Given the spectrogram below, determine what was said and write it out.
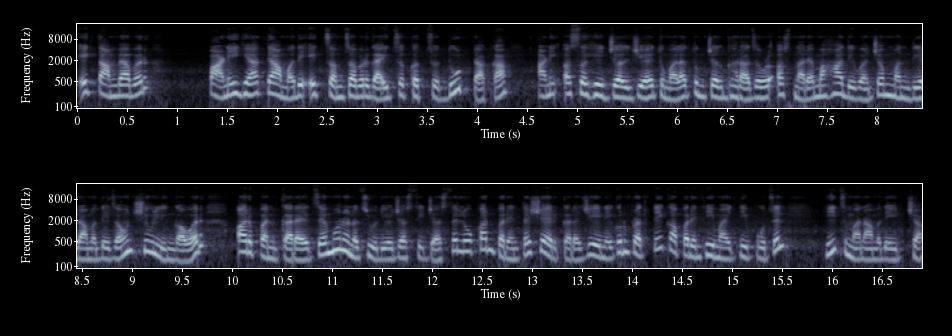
एक तांब्यावर पाणी घ्या त्यामध्ये एक चमचाभर गाईचं कच्चं दूध टाका आणि असं हे जल जे आहे तुम्हाला तुमच्या घराजवळ असणाऱ्या महादेवांच्या मंदिरामध्ये जाऊन शिवलिंगावर अर्पण करायचं आहे म्हणूनच व्हिडिओ जास्तीत जास्त लोकांपर्यंत शेअर करा. जेणेकरून प्रत्येकापर्यंत ही माहिती पोचेल हीच मनामध्ये इच्छा.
